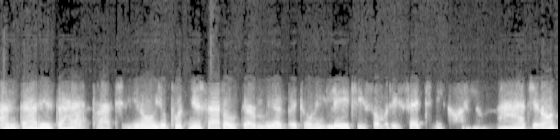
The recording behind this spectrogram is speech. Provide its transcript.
And that is the hard part. You know, you're putting yourself out there. Uh, like only lately, somebody said to me, "God, are you're mad," you know.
